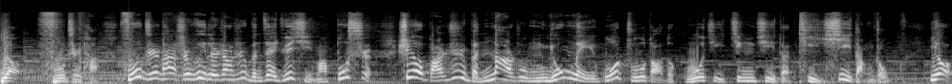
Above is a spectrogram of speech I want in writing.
要扶植它。扶植它是为了让日本再崛起吗？不是，是要把日本纳入由美国主导的国际经济的体系当中，要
